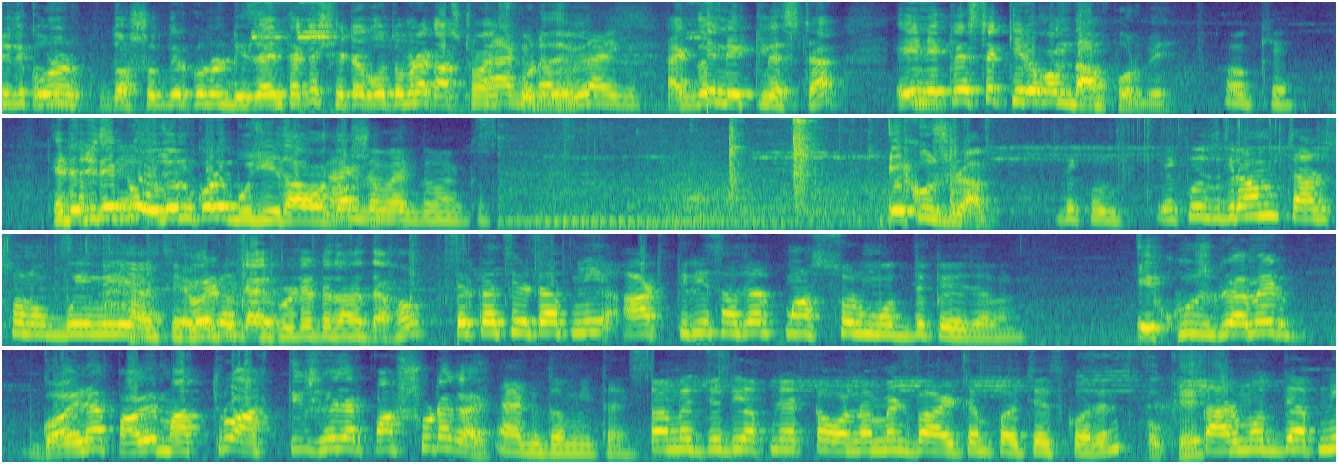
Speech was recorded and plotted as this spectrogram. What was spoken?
যদি কোনো দর্শকদের কোনো ডিজাইন থাকে সেটাকেও তোমরা কাস্টমাইজ করে দেবে। একদম নেকলেসটা এই নেকলেসটা কীরকম দাম পড়বে? ওকে এটা যদি একটু ওজন করে বুঝিয়ে দাও আমার একদম একদম একদম। একুশ গ্রাম। দেখুন একুশ গ্রাম চারশো নব্বই মিলি আছে হ্যাঁ, এবার একটু আছে? দেখাও। এর কাছে এটা আপনি আটত্রিশ হাজার পাঁচশোর মধ্যে পেয়ে যাবেন। একুশ গ্রামের গয়না পাবে মাত্র আটত্রিশ হাজার পাঁচশো টাকায়। একদমই তাই। দামের যদি আপনি একটা অর্নামেন্ট বা আইটেম পারচেজ করেন তার মধ্যে আপনি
